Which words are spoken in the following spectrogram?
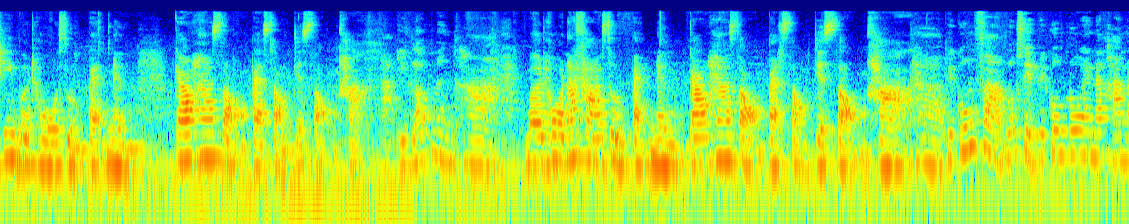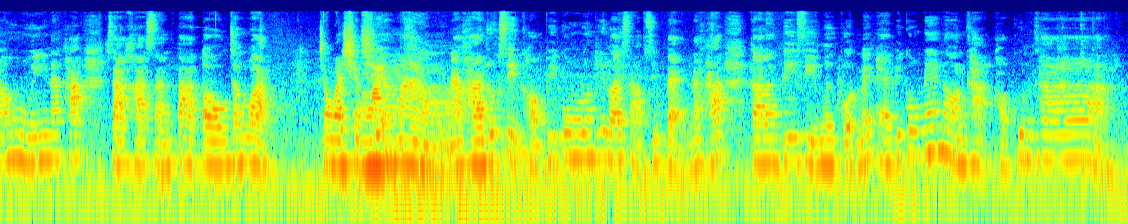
ที่เบอร์โทร 081 952 8272 ค่ะอะ อีกรอบหนึ่งค่ะ เบอร์โทรนะคะ 081 952 8272 ค่ะ ค่ะ พี่กุ้งฝากลูกศิษย์พี่กุ้งด้วยนะคะ น้องนุ้ยนะคะ สาขาสันป่าตองจังหวัดจังหวัดเชียงใหม่เชียงใหม่ค่ะนะคะ ลูกศิษย์ของพี่กุ้งรุ่นที่ 138 นะคะ การันตีฝีมือกดไม่แพ้พี่กุ้งแน่นอนค่ะ ขอบคุณค่ะ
